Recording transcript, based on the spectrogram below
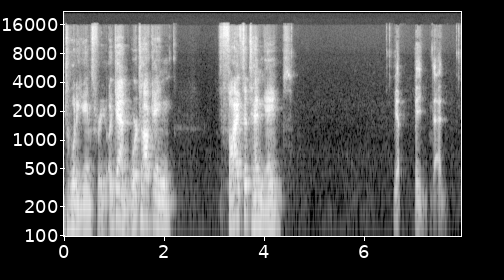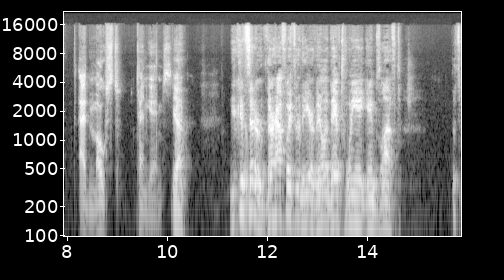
20 games for you. Again, we're talking five to ten games. Yep. At, at most 10 games. Yeah. You consider they're halfway through the year. They only they have 28 games left. It's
